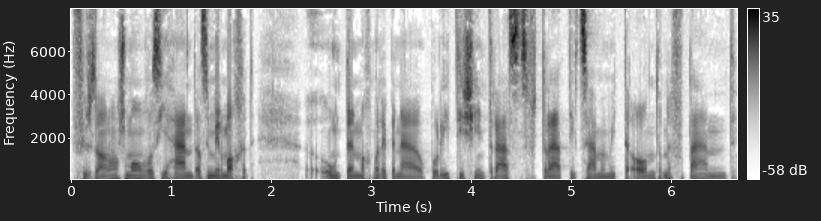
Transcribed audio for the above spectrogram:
fürs Arrangement, das sie haben. Also wir machen, und dann machen wir eben auch politische Interessensvertretung zusammen mit den anderen Verbänden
